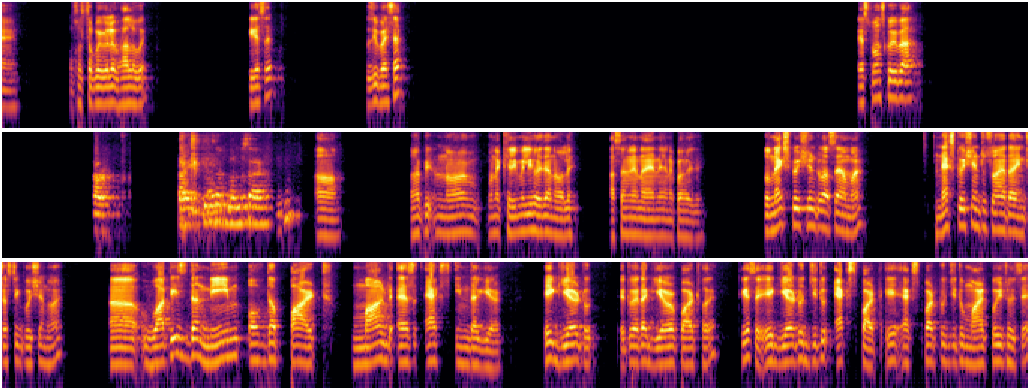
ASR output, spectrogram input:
মুখস্থ কৰিবলৈ ভাল হয়। ঠিক আছে? বুজি পাইছা ৰেচপন্স কৰিবা অঁ নহয় মানে খেলি মেলি হৈ যায় নহ'লে আছেনে নাই নে এনেকুৱা হৈ যায় ত' নেক্সট কুৱেশ্যনটো আছে আমাৰ নেক্সট কুৱেশ্যনটো চোৱা এটা ইণ্টাৰেষ্টিং কুৱেশ্যন হয় what is the name of the part marked as X in the gear এই গিয়াৰটোত এইটো এটা গিয়াৰৰ পাৰ্ট হয় ঠিক আছে? এই গিয়াৰটোত যিটো এক্স পাৰ্ট এই এক্স পাৰ্টটো যিটো মাৰ্ক কৰি থৈছে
